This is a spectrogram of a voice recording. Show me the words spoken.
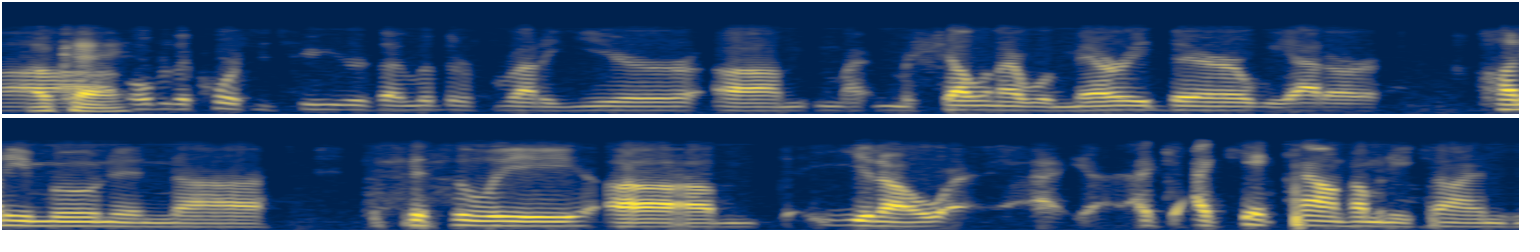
Uh, Okay. Over the course of two years, I lived there for about a year. Um, my, Michelle and I were married there. We had our honeymoon in uh, Sicily. Um, you know, I, I, I can't count how many times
